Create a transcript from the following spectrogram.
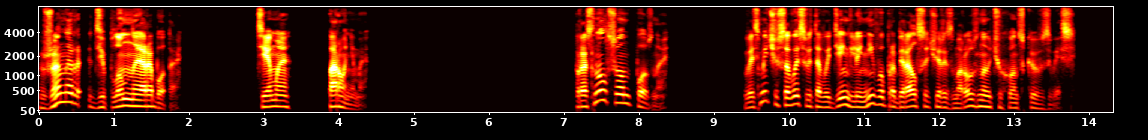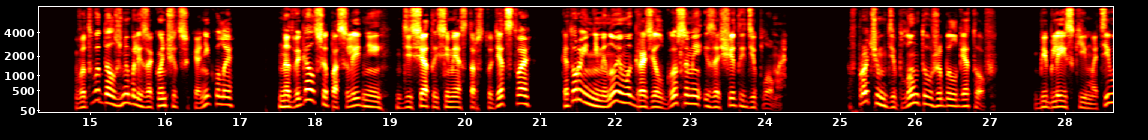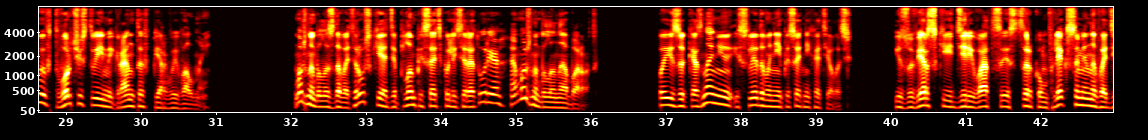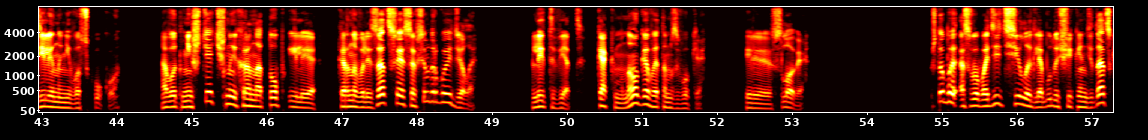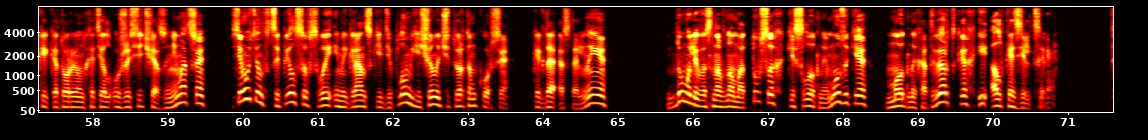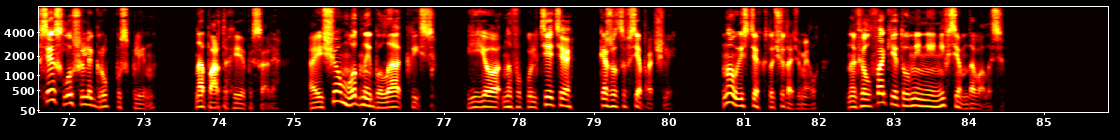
Жанр — дипломная работа. Тема — паронимы. Проснулся он поздно. Восьмичасовой световой день лениво пробирался через морозную чухонскую взвесь. Вот-вот должны были закончиться каникулы, надвигался последний, десятый семестр студентства, который неминуемо грозил госами и защитой диплома. Впрочем, диплом-то уже был готов библейские мотивы в творчестве иммигрантов первой волны. Можно было сдавать русский, а диплом писать по литературе, а можно было наоборот. По языкознанию исследований писать не хотелось. Изуверские деривации с циркумфлексами наводили на него скуку. А вот ништячный хронотоп или карнавализация — совсем другое дело. Литвет. Как много в этом звуке. Или слове. Чтобы освободить силы для будущей кандидатской, которой он хотел уже сейчас заниматься, Симутин вцепился в свой эмигрантский диплом еще на четвертом курсе, когда остальные думали в основном о тусах, кислотной музыке, модных отвертках и алкозельцере. Все слушали группу «Сплин». На партах ее писали. А еще модной была «Кысь». Ее на факультете, кажется, все прочли. Ну, из тех, кто читать умел. На филфаке это умение не всем давалось.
